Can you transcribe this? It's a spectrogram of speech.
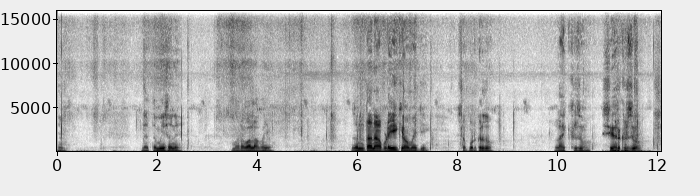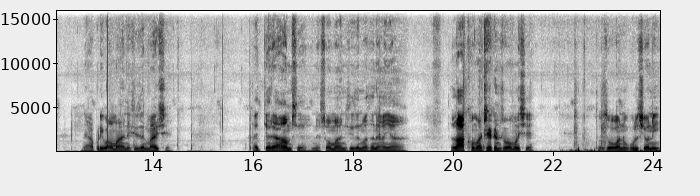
એમ. એટલે તમે છે ને, મારા વાલા ભાઈઓ, જનતાને આપણે એ કહેવા માંગીએ સપોર્ટ કરજો લાઈક કરજો શેર કરજો. ને આપણી ચોમાહાની સિઝનમાં આવશે અત્યારે આમ છે ને ચોમાહાની સિઝનમાં છે ને અહીંયા લાખોમાં ડ્રેગન જોવા મળશે. તો જોવાનું ભૂલશો નહીં.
